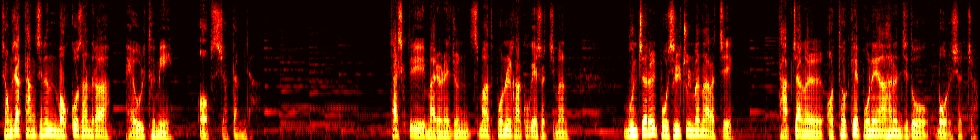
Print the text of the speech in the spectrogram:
정작 당신은 먹고 사느라 배울 틈이 없으셨답니다. 자식들이 마련해준 스마트폰을 갖고 계셨지만 문자를 보실 줄만 알았지 답장을 어떻게 보내야 하는지도 모르셨죠.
